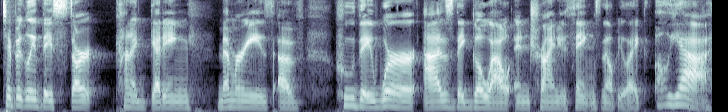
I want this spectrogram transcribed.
Typically, they start kind of getting memories of who they were as they go out and try new things. And they'll be like, oh, yeah,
